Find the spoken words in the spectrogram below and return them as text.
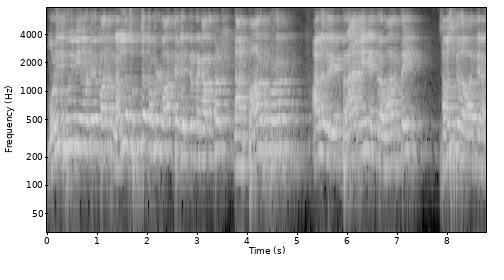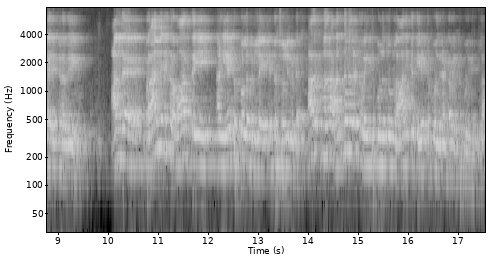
மொழி தூய்மையை மட்டுமே பார்த்து நல்ல சுத்த தமிழ் வார்த்தையாக இருக்கின்ற காரணத்தால் நான் பார்ப்பனம் அல்லது பிராமின் என்ற வார்த்தை சமஸ்கிருத வார்த்தையாக இருக்கிறது. அந்த பிராமின் என்ற வார்த்தையை நான் ஏற்றுக்கொள்ளவில்லை என்று சொல்லிவிட்டேன். அதற்கு பதிலாக அந்தனர் என்று வைத்துக் கொள்ளுங்கள் உங்கள் ஆதிக்கத்தை ஏற்றுக்கொள்கிறேன் என்றால் ஏற்றுக்கொள்கிறீர்களா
